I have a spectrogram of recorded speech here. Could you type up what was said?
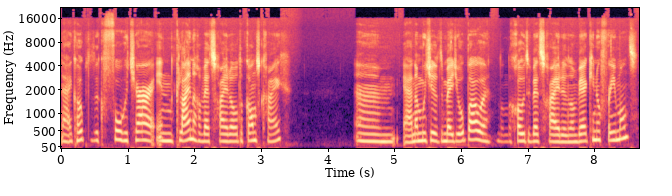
nou, ik hoop dat ik volgend jaar in kleinere wedstrijden al de kans krijg. Ehm, ja, dan moet je het een beetje opbouwen. Dan de grote wedstrijden, dan werk je nog voor iemand.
